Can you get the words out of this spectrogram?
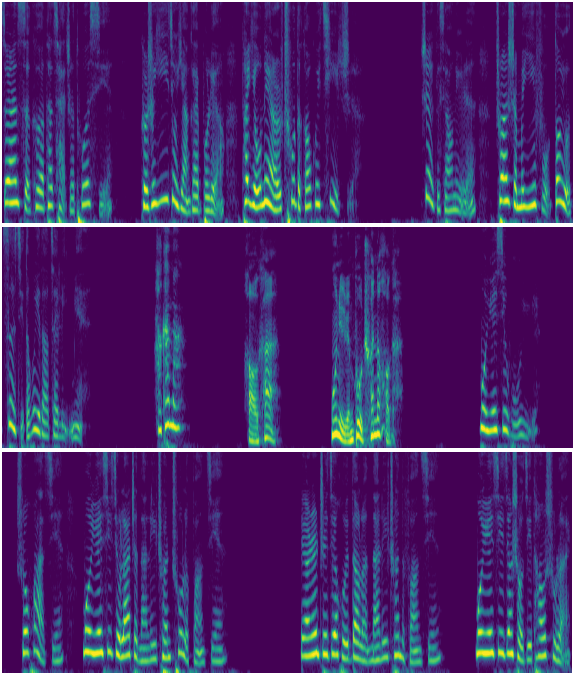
虽然此刻她踩着拖鞋，可是依旧掩盖不了她由内而出的高贵气质。这个小女人穿什么衣服都有自己的味道在里面，好看吗？好看，我女人不穿都好看。莫渊熙无语，说话间，莫渊熙就拉着南离川出了房间，两人直接回到了南离川的房间。莫渊熙将手机掏出来，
